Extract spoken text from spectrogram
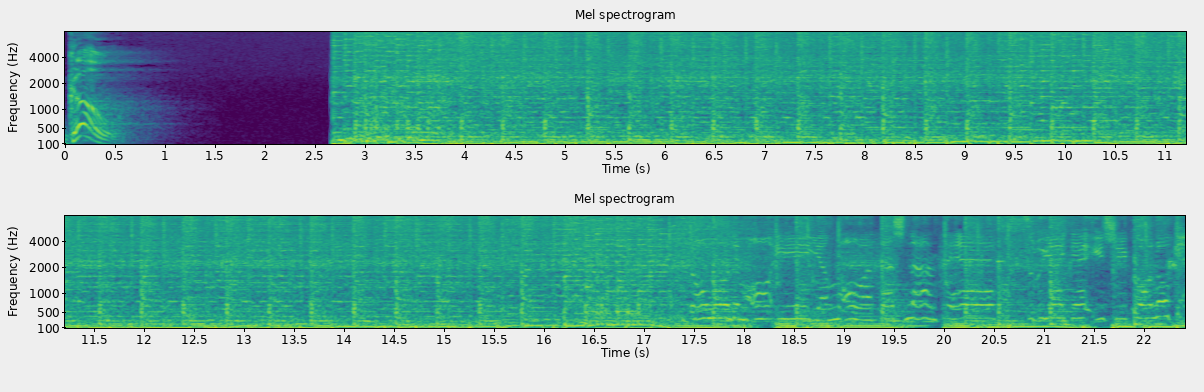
うでもいいやもう私なんてつぶやい GO! この件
